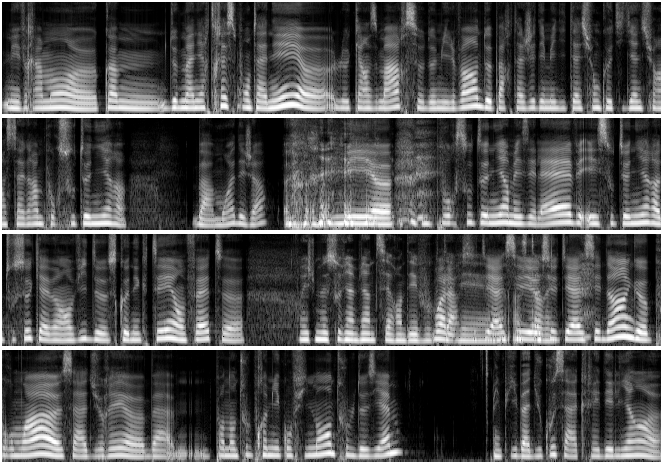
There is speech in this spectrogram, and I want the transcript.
mais vraiment comme de manière très spontanée, le 15 mars 2020, de partager des méditations quotidiennes sur Instagram pour soutenir bah moi déjà, mais pour soutenir mes élèves et soutenir tous ceux qui avaient envie de se connecter en fait oui, je me souviens bien de ces rendez-vous. Voilà, c'était assez, c'était assez dingue. Pour moi, ça a duré euh, bah, pendant tout le premier confinement, tout le deuxième. Et puis, bah, du coup, ça a créé des liens euh,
